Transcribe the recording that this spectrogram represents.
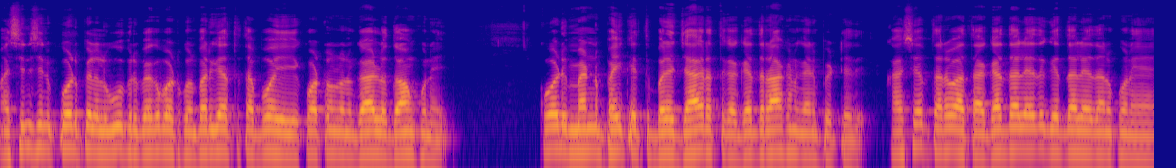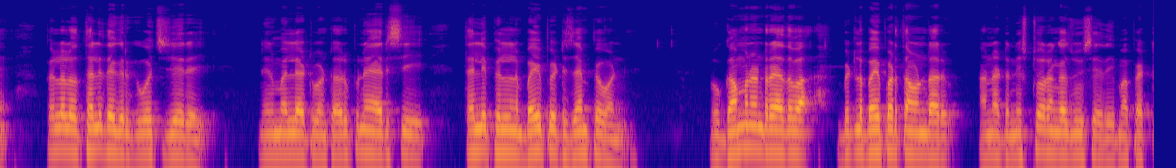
మా చిన్న చిన్న కోడి పిల్లలు ఊపిరి బిగబట్టుకొని పరిగెత్తుతా పోయి కొట్టంలోని గాడిలో దాముకునేవి కోడి మెండ పైకెత్తి భలే జాగ్రత్తగా గద్ద రాకను కనిపెట్టేది. కాసేపు తర్వాత గద్ద లేదు గిద్ద లేదు అనుకుని పిల్లలు తల్లి దగ్గరికి వచ్చి చేరాయి. నేను మళ్ళీ అటువంటి అరుపునే అరిసి తల్లి పిల్లల్ని భయపెట్టి చంపేవాడిని నువ్వు గమ్మనండ్రా ఎదవా బిడ్డలు భయపడతా ఉండారు అన్నట్టు నిష్ఠూరంగా చూసేది మా పెట్ట.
